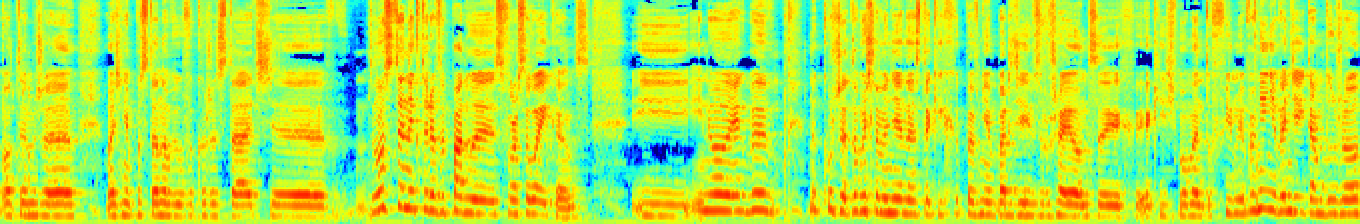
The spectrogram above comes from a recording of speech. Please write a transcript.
o tym, że właśnie postanowił wykorzystać e, no, sceny, które wypadły z Force Awakens. I, I no jakby, no kurczę, to myślę będzie jeden z takich pewnie bardziej wzruszających jakichś momentów w filmie. Pewnie nie będzie i tam dużo,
